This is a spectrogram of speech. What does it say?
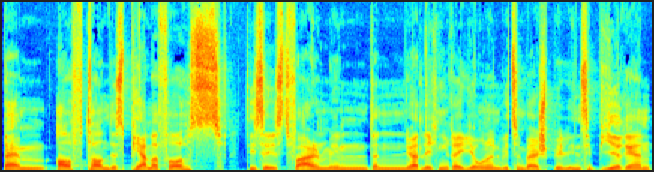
beim Auftauen des Permafrosts diese ist vor allem in den nördlichen Regionen, wie zum Beispiel in Sibirien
